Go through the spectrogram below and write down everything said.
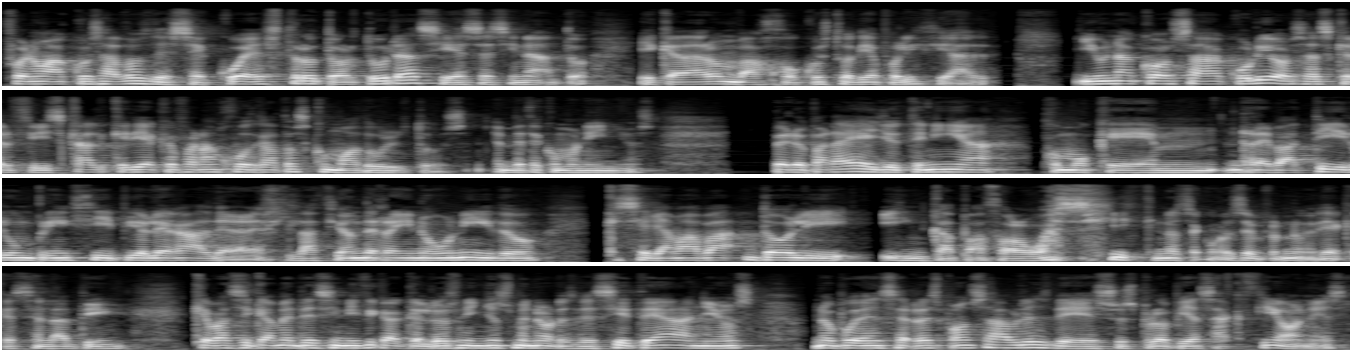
fueron acusados de secuestro, torturas y asesinato y quedaron bajo custodia policial. Y una cosa curiosa es que el fiscal quería que fueran juzgados como adultos en vez de como niños. Pero para ello tenía como que mm, rebatir un principio legal de la legislación de Reino Unido que se llamaba Dolly incapaz o algo así, que no sé cómo se pronuncia, que es en latín, que básicamente significa que los niños menores de 7 años no pueden ser responsables de sus propias acciones,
